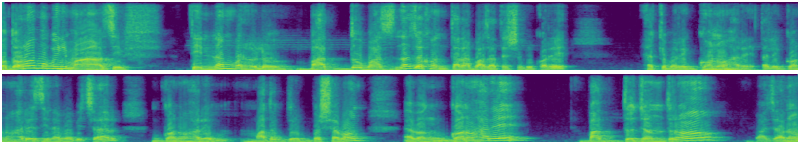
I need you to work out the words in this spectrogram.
ওদরাবুবিল মাজিফ তিন নম্বর হলো বাদ্য বাজনা যখন তারা বাজাতে শুরু করে একেবারে গণহারে। তাহলে গণহারে জিনাবা বিচার গণহারে মাদক দ্রব্য সেবন এবং গণহারে বাদ্যযন্ত্র বাজানো।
